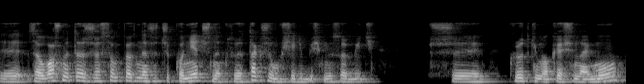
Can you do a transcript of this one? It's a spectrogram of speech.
Y, zauważmy też, że są pewne rzeczy konieczne, które także musielibyśmy zrobić przy krótkim okresie najmu,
